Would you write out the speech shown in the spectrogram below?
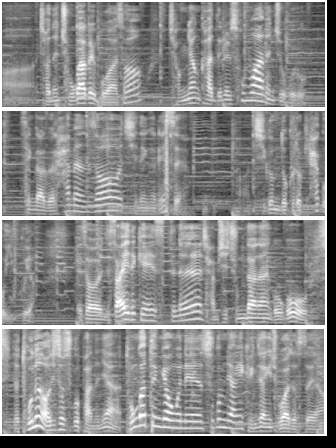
어, 저는 조각을 모아서 정령 카드를 소모하는 쪽으로 생각을 하면서 진행을 했어요. 어, 지금도 그렇게 하고 있고요. 그래서 이제 사이드 퀘스트는 잠시 중단한 거고 자, 돈은 어디서 수급하느냐? 돈 같은 경우는 수급량이 굉장히 좋아졌어요.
